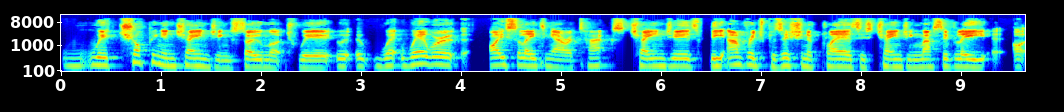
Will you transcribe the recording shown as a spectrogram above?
we're chopping and changing so much. We're, where, where we're isolating our attacks changes. The average position of players is changing massively. Uh,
